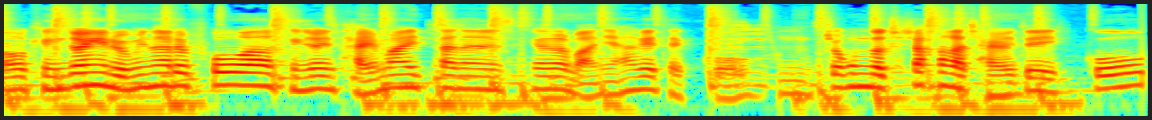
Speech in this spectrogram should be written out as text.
어, 굉장히 루미나르 4와 굉장히 닮아있다는 생각을 많이 하게 됐고 음, 조금 더 최적화가 잘 돼 있고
